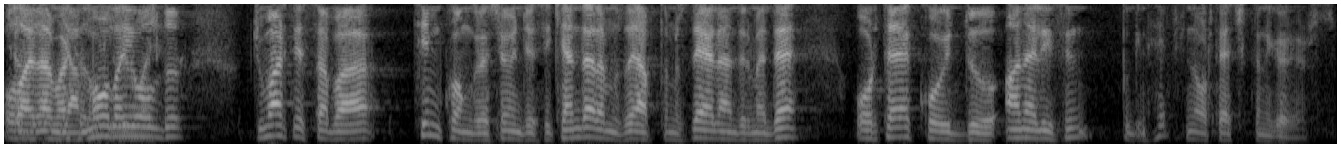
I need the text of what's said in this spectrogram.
Olaylar yanma olayı 31 Mayıs. oldu. Cumartesi sabahı tim kongresi öncesi kendi aramızda yaptığımız değerlendirmede ortaya koyduğu analizin bugün hepsinin ortaya çıktığını görüyoruz.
